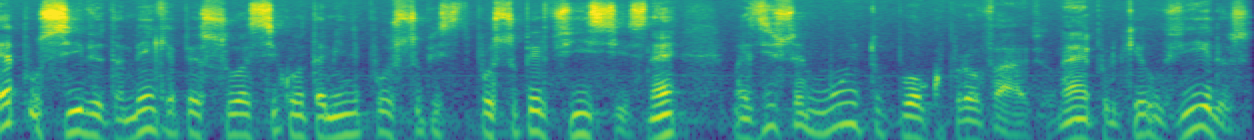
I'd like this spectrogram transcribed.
É possível também que a pessoa se contamine por, por superfícies, né? mas isso é muito pouco provável, né? porque o vírus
